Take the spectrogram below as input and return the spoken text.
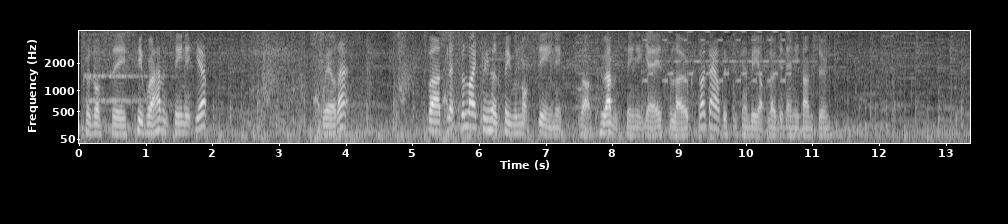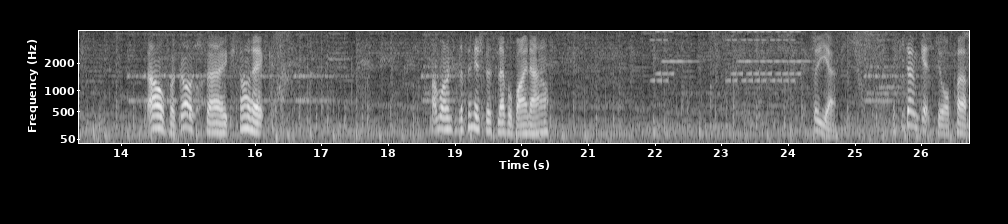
Because obviously, people who haven't seen it, yep, will that. But the likelihood of people not seeing it, well, who haven't seen it yet, is low, because I doubt this is going to be uploaded anytime soon. Oh, for God's sake, Sonic! I wanted to finish this level by now. So yeah, if you don't get your perf,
